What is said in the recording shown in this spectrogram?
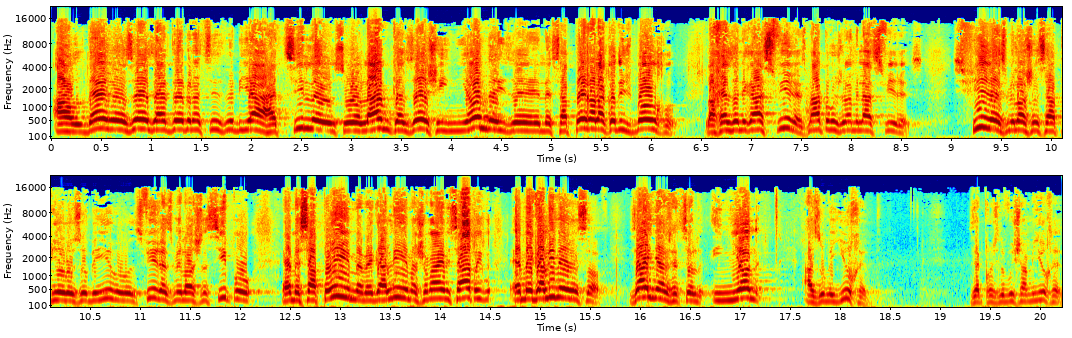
על דרך זה, זה ההבדל בין אצילוס לביאה. אצילוס הוא עולם כזה שעניון זה לספר על הקודש ברוך הוא. לכן זה נקרא ספירס. מה הפירוש של המילה ספירס? ספירס מלושן ספירוס ובאירוס, ספירס מלושן סיפור. הם מספרים, הם מגלים, השמיים מספרים, הם מגלים אין סוף. זה העניין של. עניון, אז הוא מיוחד. זה פירוש לבוש המיוחד.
